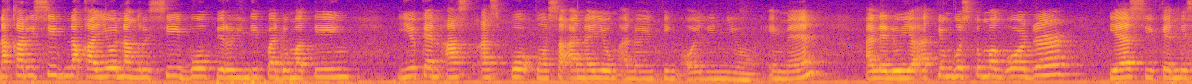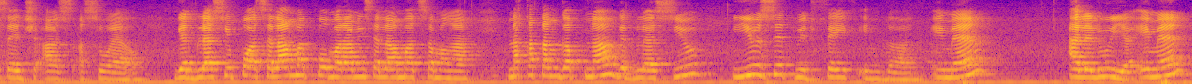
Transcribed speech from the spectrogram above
naka-receive na kayo ng resibo pero hindi pa dumating, you can ask us po kung saan na yung anointing oil ninyo. Amen? Hallelujah. At yung gusto mag-order, yes, you can message us as well. God bless you po at salamat po. Maraming salamat sa mga nakatanggap na. God bless you. Use it with faith in God. Amen? Hallelujah. Amen?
